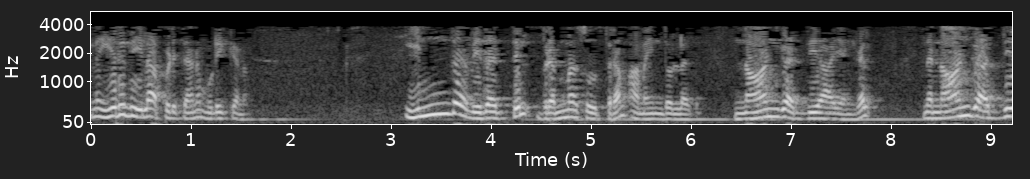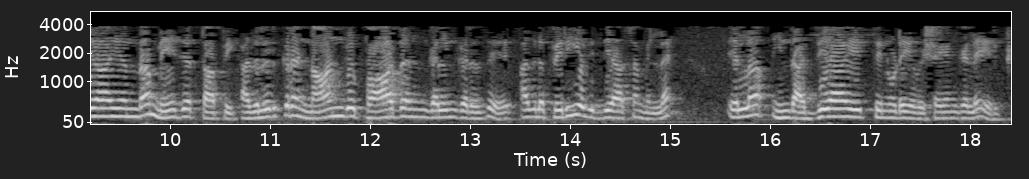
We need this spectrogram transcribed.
இறுதியில அப்படித்தானே முடிக்கணும். இந்த விதத்தில் பிரம்மசூத்திரம் அமைந்துள்ளது. நான்கு அத்தியாயங்கள் இந்த நான்கு அத்தியாயம் தான் மேஜர் டாபிக் அதுல இருக்கிற நான்கு பாதங்கள்ங்கிறது அதுல பெரிய வித்தியாசம் இல்லை. எல்லாம் இந்த அத்தியாயத்தினுடைய விஷயங்களே இருக்கு.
